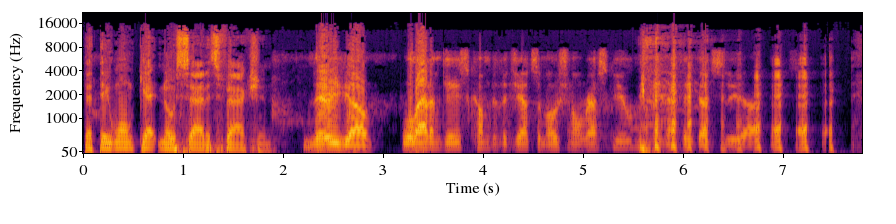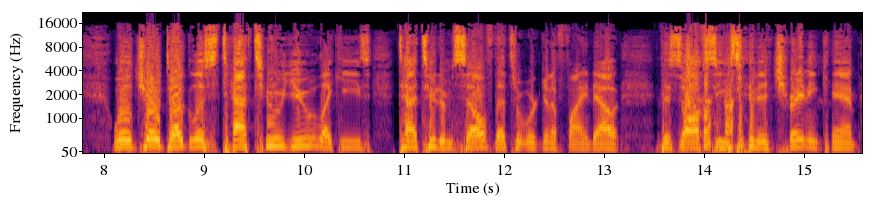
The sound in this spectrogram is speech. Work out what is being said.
that they won't get no satisfaction. There you go. Will Adam Gase come to the Jets' emotional rescue? I mean, I think that's the. Uh... Will Joe Douglas tattoo you like he's tattooed himself? That's what we're going to find out this offseason in training camp.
